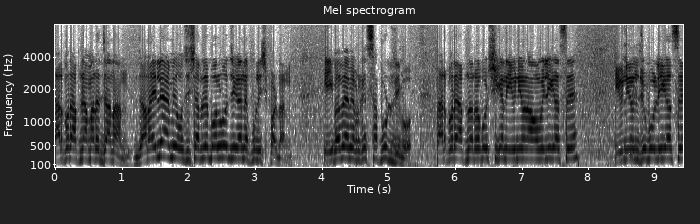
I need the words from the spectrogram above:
তারপরে আপনি আমার জানান। জানাইলে আমি ওসি সাহেবরে বলব যেখানে পুলিশ পাঠান। এইভাবে আমি আপনাকে সাপোর্ট দিব। তারপরে আপনার অবশ্যই এখানে ইউনিয়ন আওয়ামী লীগ আছে, ইউনিয়ন যুবলীগ আছে,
